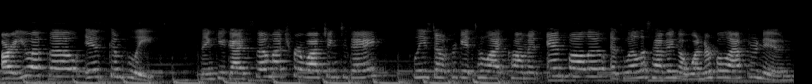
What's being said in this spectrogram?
Our UFO is complete. Thank you guys so much for watching today. Please don't forget to like, comment, and follow, as well as having a wonderful afternoon.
